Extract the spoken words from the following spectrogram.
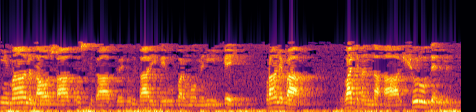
ایمان لاؤ ساتھ اس کتاب پہ جو اتاری کے اوپر مومنین کے۔ پرانے پاک وج نہار شروع دن میں۔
